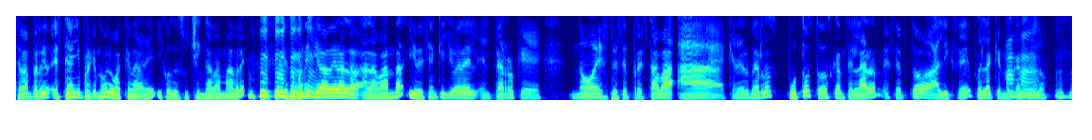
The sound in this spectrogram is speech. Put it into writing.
se van perdiendo. Este año, porque no me lo va a quedar, ¿eh? Hijos de su chingada madre. Se supone que iba a ver a la, a la banda y decían que yo era el, el perro que no este, se prestaba a querer verlos. Putos, todos cancelaron, excepto Alex, ¿eh? Fue la que no canceló. ujú.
